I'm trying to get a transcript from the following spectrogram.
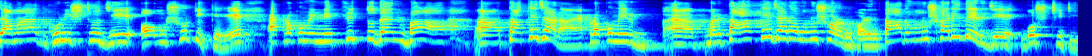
জামায়াত ঘনিষ্ঠ যে অংশটিকে একরকমের নেতৃত্ব দেন বা তাকে যারা একরকমের মানে তাকে যারা অনুসরণ করেন, তার অনুসারীদের যে গোষ্ঠী গোষ্ঠীটি,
